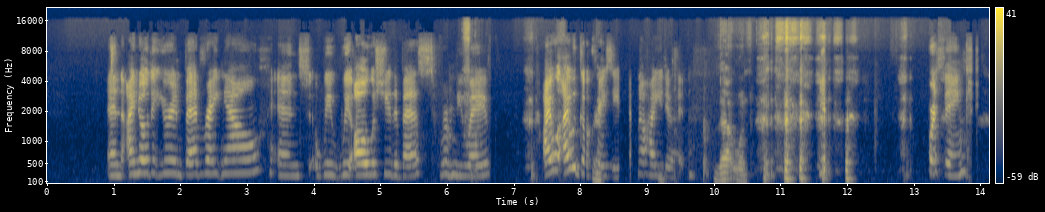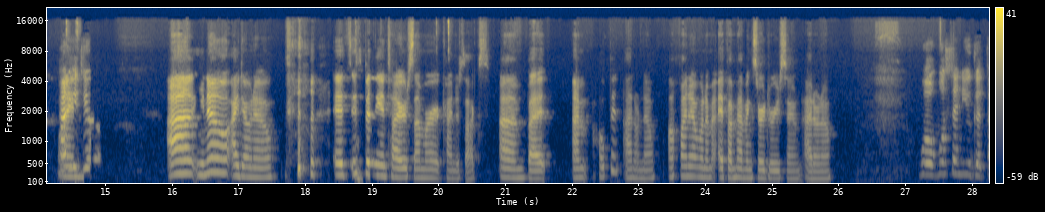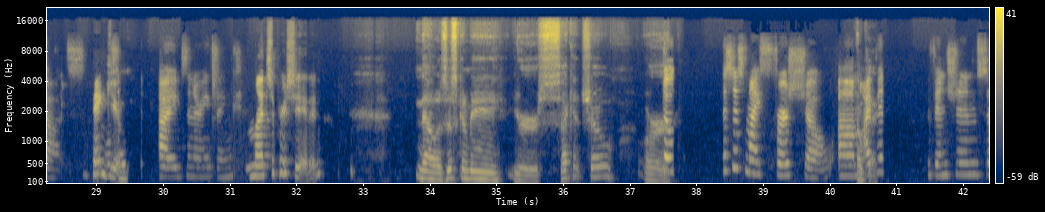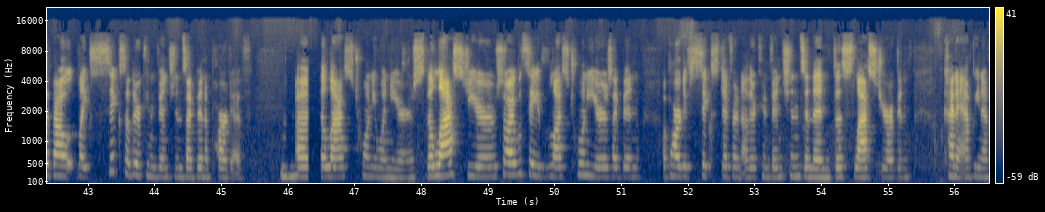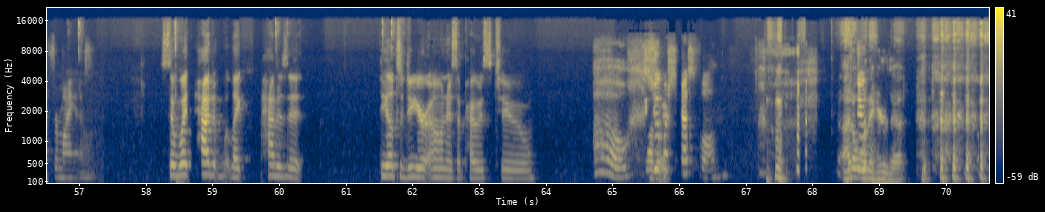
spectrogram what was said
And I know that you're in bed right now, and we we all wish you the best from New Wave. I, w- I would go crazy. I don't know how you do it. That one. Poor thing. How do you do? it? Uh, you know, I don't know. it's it's been the entire summer. It kind of sucks. Um, but I'm hoping. I don't know. I'll find out when I'm if I'm having surgery soon. I don't know. We'll we'll send you good thoughts. Thank We'll you. send Vibes and everything. Much appreciated. now, is this going to be your second show, or So- This is my first show. Um, Okay. I've been conventions about like six other conventions I've been a part of. Mhm. uh, the last 21 years. The last year, so I would say the last 20 years, I've been a part of six different other conventions, and then this last year, I've been kind of amping up for my own. So what? How do like? How does it feel to do your own as opposed to? Oh, Other. super stressful, I don't want to hear that.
